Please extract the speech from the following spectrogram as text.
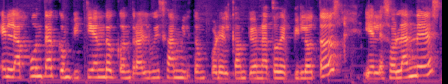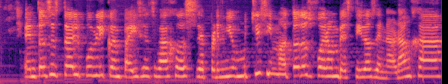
en la punta compitiendo contra Lewis Hamilton por el campeonato de pilotos y él es holandés. Entonces todo el público en Países Bajos se prendió muchísimo todos fueron vestidos de naranja,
